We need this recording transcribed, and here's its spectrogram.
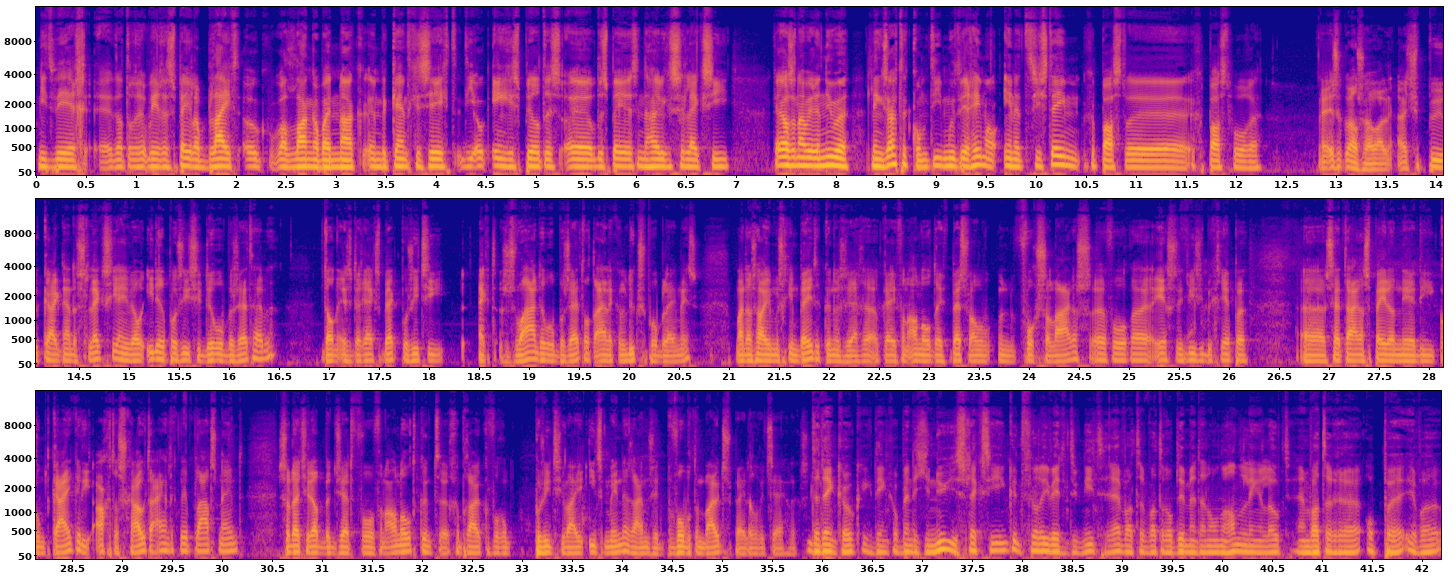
niet weer... eh, dat er weer een speler blijft, ook wat langer bij NAC. Een bekend gezicht die ook ingespeeld is eh, op de spelers in de huidige selectie. Kijk, als er nou weer een nieuwe linksachter komt... die moet weer helemaal in het systeem gepast, gepast worden. Is ook wel zo. Als je puur kijkt naar de selectie en je wil iedere positie dubbel bezet hebben, dan is de rechtsback-positie echt zwaar dubbel bezet, wat eigenlijk een luxe probleem is. Maar dan zou je misschien beter kunnen zeggen, oké, Van Arnold heeft best wel een fors salaris eh, voor eh, eerste divisie Eh, zet daar een speler neer die komt kijken, die achter Schouten eigenlijk weer plaatsneemt. Zodat je dat budget voor Van Arnold kunt eh, gebruiken voor een positie waar je iets minder ruim zit. Bijvoorbeeld een buitenspeler of iets dergelijks. Dat denk ik ook. Ik denk op het moment dat je nu je selectie in kunt vullen, je weet natuurlijk niet hè, wat, er, wat er op dit moment aan onderhandelingen loopt en wat er eh, op,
